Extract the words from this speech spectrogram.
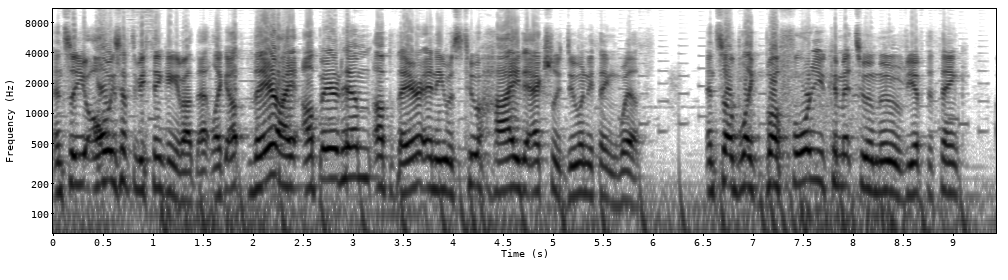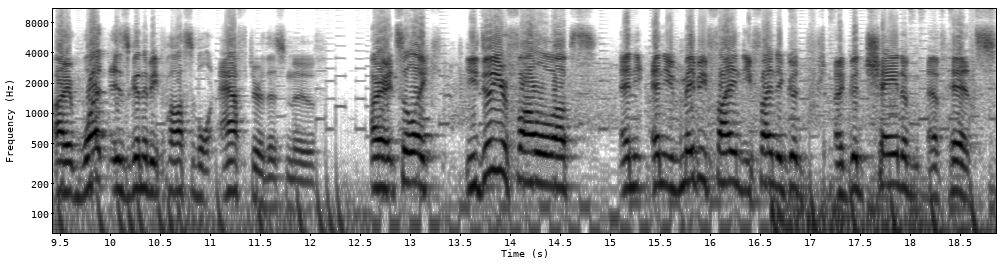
And so you always have to be thinking about that. Like up there, I up aired him up there and he was too high to actually do anything with. And so like before you commit to a move, you have to think, Alright, what is going to be possible after this move? Alright, so like, you do your follow-ups, and, and you maybe find you find a good a good chain of, of hits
